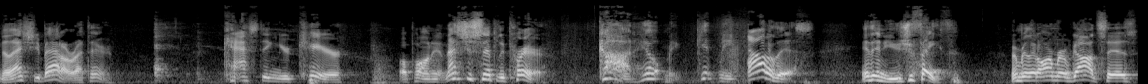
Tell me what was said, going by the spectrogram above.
Now that's your battle right there casting your care upon Him. That's just simply prayer. God, help me. Get me out of this. And then use your faith. Remember that armor of God says,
